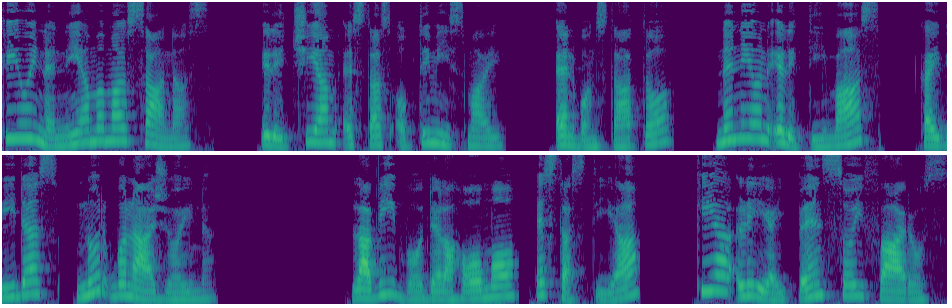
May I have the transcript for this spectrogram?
kiui neniam malsanas, ili ciam estas optimismai. En bon stato, nenion ili timas, kai vidas nur bonajoin. La vivo de la homo estas tia, kia liei pensoi faros.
